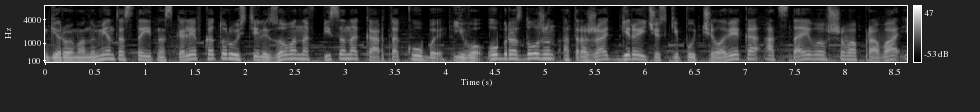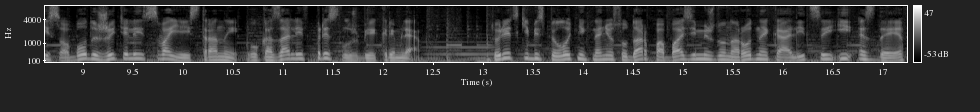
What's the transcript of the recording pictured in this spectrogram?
Герой монумента стоит на скале, в которую стилизованно вписана карта Кубы. Его образ должен отражать героический путь человека, отстаивавшего права и свободы жителей своей страны, указали в пресс-службе Кремля. Турецкий беспилотник нанес удар по базе международной коалиции и СДФ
